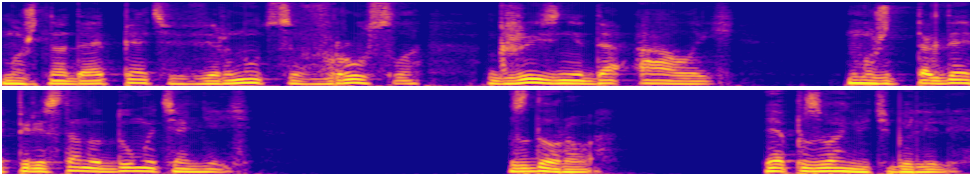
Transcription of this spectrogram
Может, надо опять вернуться в русло, к жизни до Алой. Может, тогда я перестану думать о ней. Здорово. Я позвоню тебе, Лили.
